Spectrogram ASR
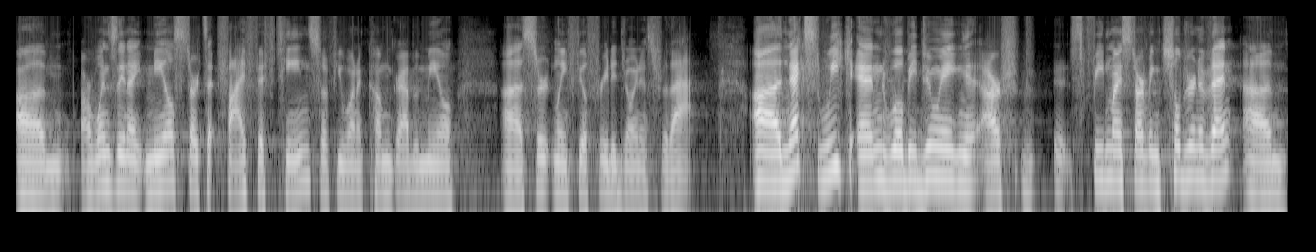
um, our Wednesday night meal starts at 5:15. So if you want to come grab a meal, uh, certainly feel free to join us for that. Uh, next weekend, we'll be doing our Feed My Starving Children event. Um,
